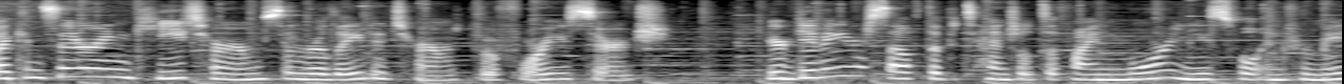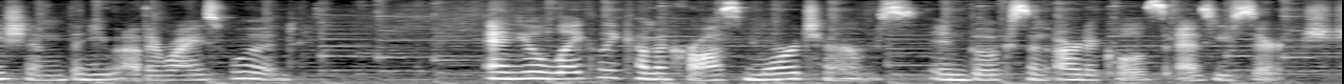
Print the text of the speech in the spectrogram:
By considering key terms and related terms before you search, you're giving yourself the potential to find more useful information than you otherwise would and you'll likely come across more terms in books and articles as you search.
